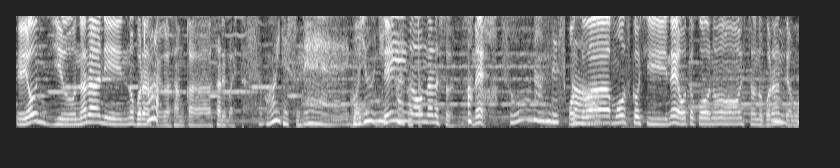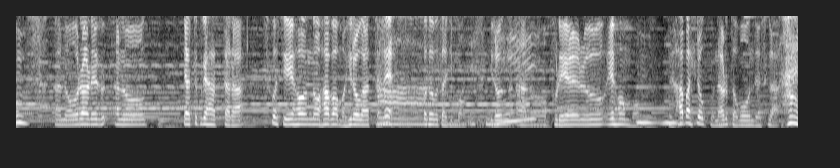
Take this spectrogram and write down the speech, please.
47人のボランティアが参加されました。すごいですね。50人近い方。女の人ですね。そうなんですか。本当はもう少しね男の人のボランティアも、うんうん、あのおられるあのやってくれはったら少し絵本の幅も広がってね子どもたちもいろんな、ね、あの触れる絵本も幅広くなると思うんですが、うんう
